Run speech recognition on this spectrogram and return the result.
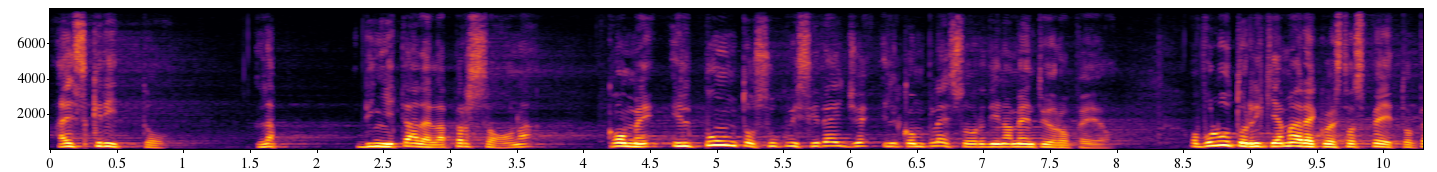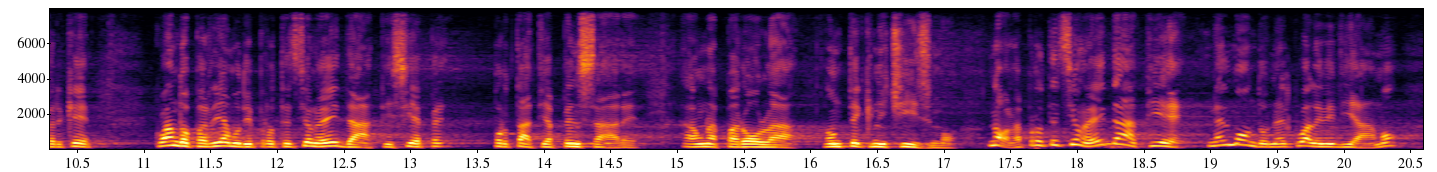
ha iscritto la dignità della persona come il punto su cui si regge il complesso ordinamento europeo. Ho voluto richiamare questo aspetto perché quando parliamo di protezione dei dati si è portati a pensare a una parola, a un tecnicismo. No, la protezione dei dati è, nel mondo nel quale viviamo,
